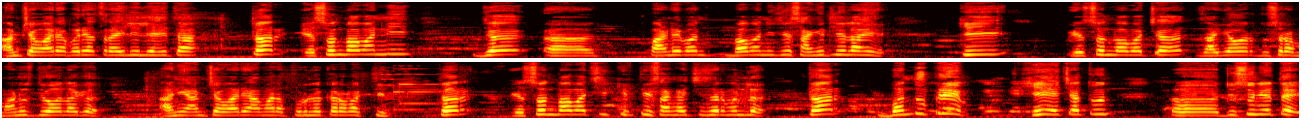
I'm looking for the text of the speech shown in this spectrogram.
आमच्या वाऱ्या बऱ्याच राहिलेल्या आहेत. तर यशवंत बाबांनी जे अ, पांडेबान बाबांनी जे सांगितलेलं आहे की यशवंत बाबाच्या जागेवर दुसरा माणूस द्यावा लागेल आणि आमच्या वाऱ्या आम्हाला पूर्ण करावं लागतील. तर यशवंत बाबाची कीर्ती सांगायची जर म्हणलं तर बंधुप्रेम हे याच्यातून दिसून येतंय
